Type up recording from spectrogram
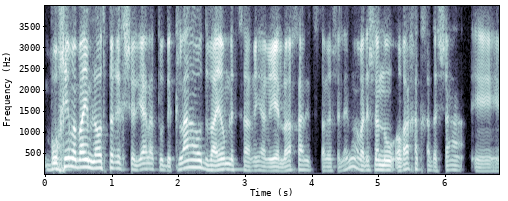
ברוכים הבאים לעוד פרק של יאללה to the cloud, והיום לצערי אריאל לא יכל להצטרף אלינו, אבל יש לנו אורחת חדשה אה,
